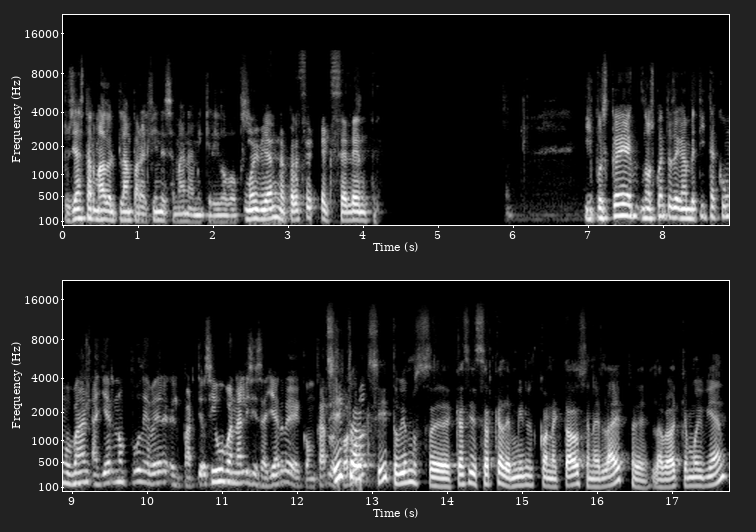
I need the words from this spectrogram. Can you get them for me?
pues ya está armado el plan para el fin de semana, mi querido Vox. Muy bien, me parece excelente. Y pues, ¿qué nos cuentas de Gambetita? ¿Cómo van? Ayer no pude ver el partido. Sí hubo análisis ayer de con Carlos Sí, claro sí. Tuvimos eh, casi cerca de mil conectados en el live. Eh, la verdad que muy bien.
